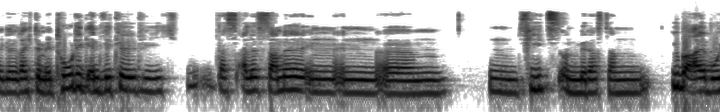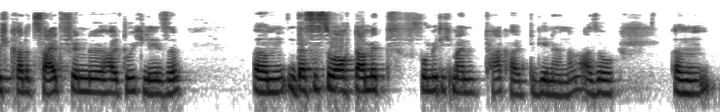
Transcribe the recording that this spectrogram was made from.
regelrechte Methodik entwickelt, wie ich das alles sammle in, in, ähm, in Feeds und mir das dann überall, wo ich gerade Zeit finde, halt durchlese. Ähm, das ist so auch damit, womit ich meinen Tag halt beginne. Ne? Also ähm,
